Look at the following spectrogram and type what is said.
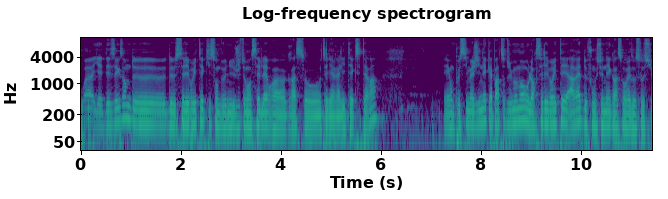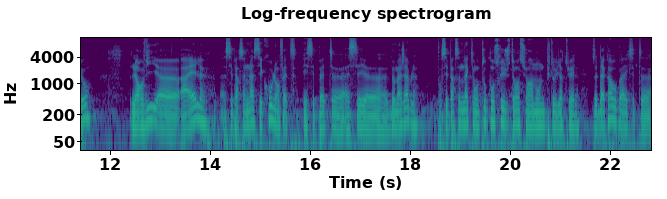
on voit, il y a des exemples de, célébrités qui sont devenues justement célèbres euh, grâce aux téléréalités, etc. Et on peut s'imaginer qu'à partir du moment où leur célébrité arrête de fonctionner grâce aux réseaux sociaux, leur vie euh, à elles, à ces personnes-là, s'écroule en fait. Et ça peut être euh, assez euh, dommageable pour ces personnes-là qui ont tout construit justement sur un monde plutôt virtuel. Vous êtes d'accord ou pas avec cette... euh,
